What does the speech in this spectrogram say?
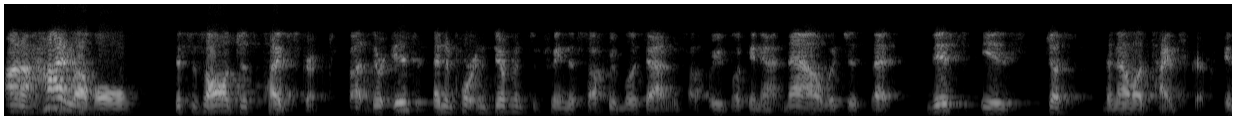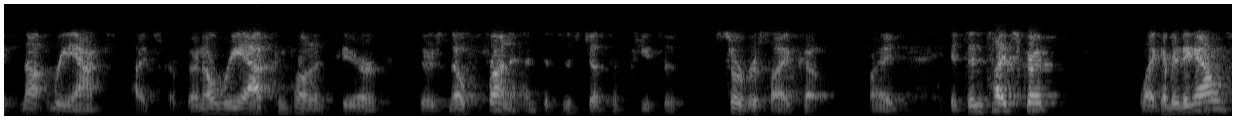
on a high level, this is all just TypeScript, but there is an important difference between the stuff we've looked at and the stuff we're looking at now, which is that this is just vanilla TypeScript. It's not React TypeScript. There are no React components here. There's no front end. This is just a piece of server-side code, right? It's in TypeScript, like everything else,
